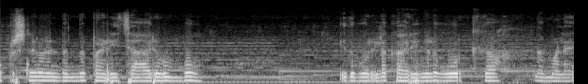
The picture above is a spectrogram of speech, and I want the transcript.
പ്രശ്നങ്ങളുണ്ടെന്ന് പഴി ചാരുമ്പോൾ ഇതുപോലുള്ള കാര്യങ്ങൾ ഓർക്കുക നമ്മളെ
